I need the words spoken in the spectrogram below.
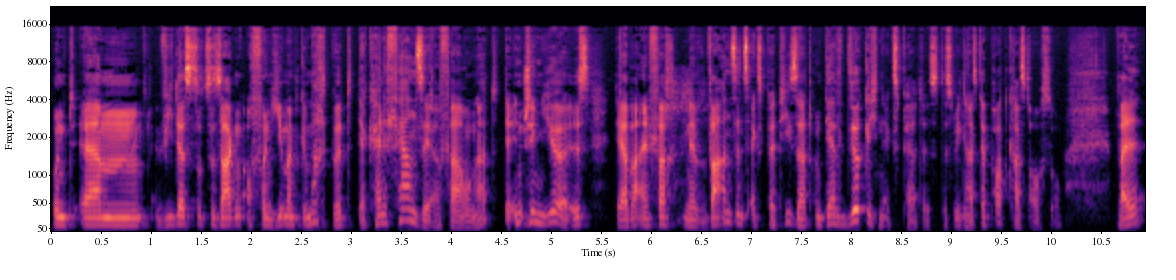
und ähm, wie das sozusagen auch von jemand gemacht wird, der keine Fernseherfahrung hat, der Ingenieur ist, der aber einfach eine Wahnsinnsexpertise hat und der wirklich ein Experte ist. Deswegen heißt der Podcast auch so. Weil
